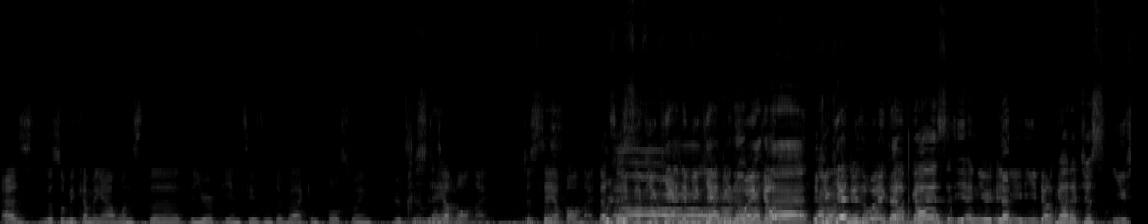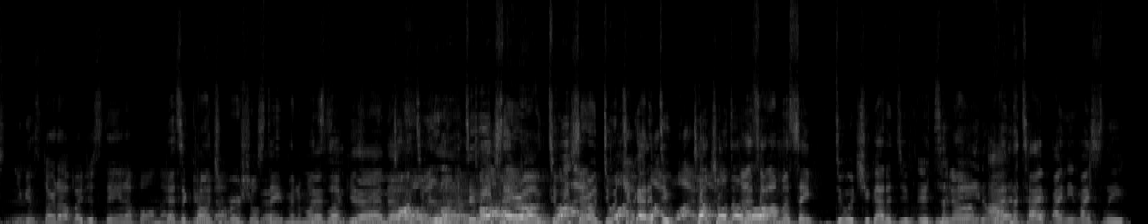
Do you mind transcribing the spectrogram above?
as this will be coming out once the, the European seasons are back in full swing, It's just gonna be stay up all night. Just stay up all night. That's We it. If you can't, if you Uh, can't do the wake up that. if you can't do the wake that- up, guys, and you're and you, you don't got it, just you you can start out by just staying up all night. That's a and that way. controversial statement that's amongst a- luckies yeah, right that's- now. Talk to me, is Lana. it? To each Talk their to own. To each their own. Do what you gotta do. Touch Why? on that. That's all I'm gonna say. Do what you gotta do. It's you a- know, I'm what? the type. I need my sleep.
